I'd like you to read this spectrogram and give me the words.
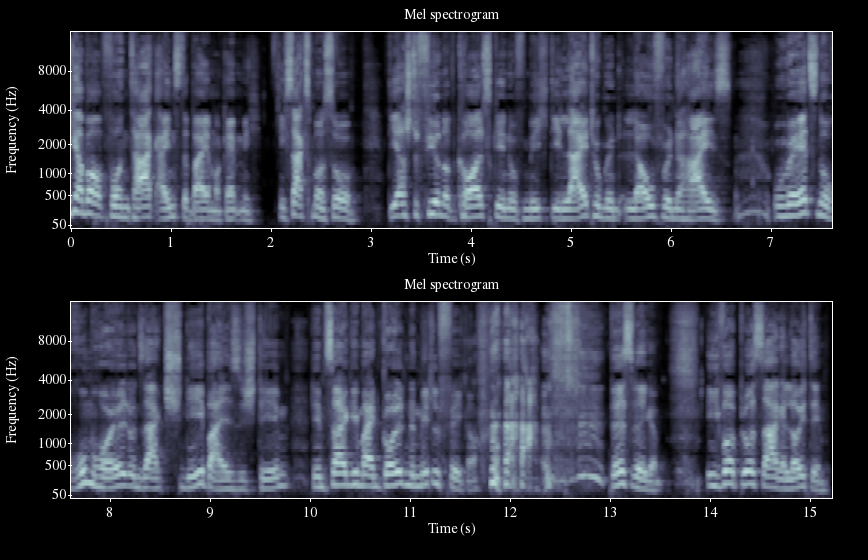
Ich aber von Tag eins dabei, man kennt mich. Ich sag's mal so, die ersten 400 Calls gehen auf mich, die Leitungen laufen heiß. Und wer jetzt noch rumheult und sagt Schneeballsystem, dem zeige ich meinen goldenen Mittelfinger. Deswegen, ich wollte bloß sagen, Leute,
